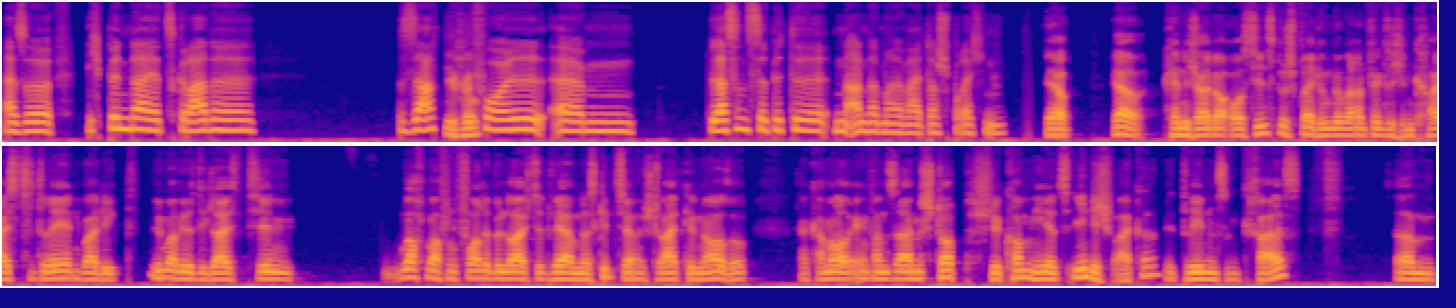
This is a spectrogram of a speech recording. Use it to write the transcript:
Also ich bin da jetzt gerade sattvoll. Ähm, lass uns da bitte ein andermal weitersprechen. Ja, ja, kenne ich halt auch aus Dienstbesprechungen, wenn man anfängt, sich im Kreis zu drehen, weil die immer wieder die gleichen Themen nochmal von vorne beleuchtet werden. Das gibt es ja im Streit genauso. Da kann man auch irgendwann sagen, stopp, wir kommen hier jetzt eh nicht weiter, wir drehen uns im Kreis. Ähm,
